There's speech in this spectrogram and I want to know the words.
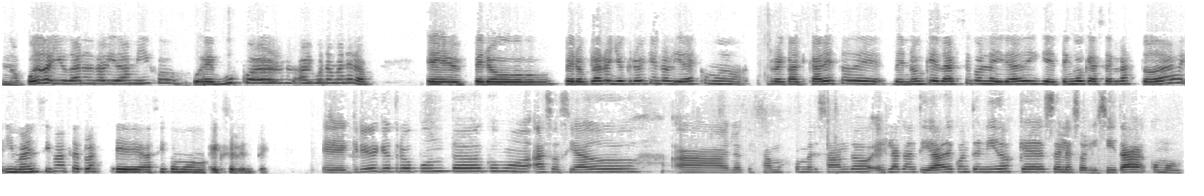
no puedo ayudar en realidad a mi hijo, pues busco alguna manera. Eh, pero, pero claro, yo creo que en realidad es como recalcar esto de, no quedarse con la idea de que tengo que hacerlas todas y más encima hacerlas eh, así como excelente. Eh, creo que otro punto como asociado a lo que estamos conversando es la cantidad de contenidos que se le solicita como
